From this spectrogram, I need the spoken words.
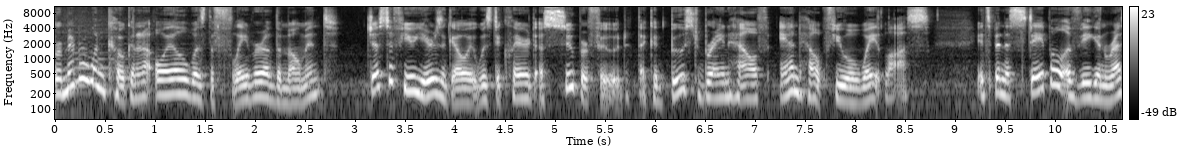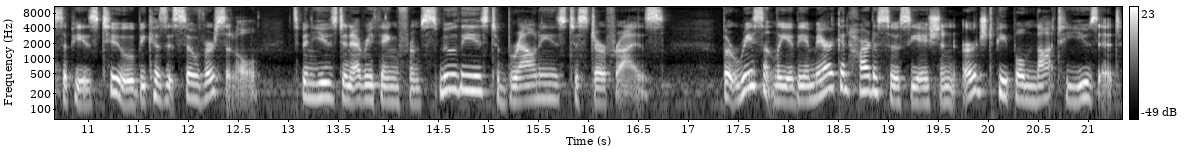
Remember when coconut oil was the flavor of the moment? Just a few years ago, it was declared a superfood that could boost brain health and help fuel weight loss. It's been a staple of vegan recipes too because it's so versatile. It's been used in everything from smoothies to brownies to stir fries. But recently, the American Heart Association urged people not to use it,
